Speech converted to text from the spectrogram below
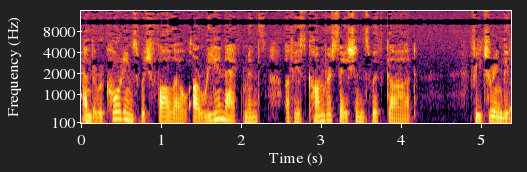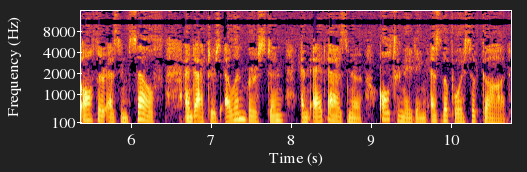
and the recordings which follow are reenactments of his conversations with God, featuring the author as himself and actors Ellen Burstyn and Ed Asner alternating as the voice of God.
